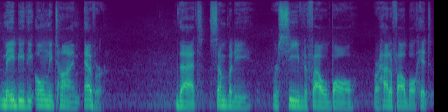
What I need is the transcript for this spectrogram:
maybe the only time ever that somebody received a foul ball or had a foul ball hit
